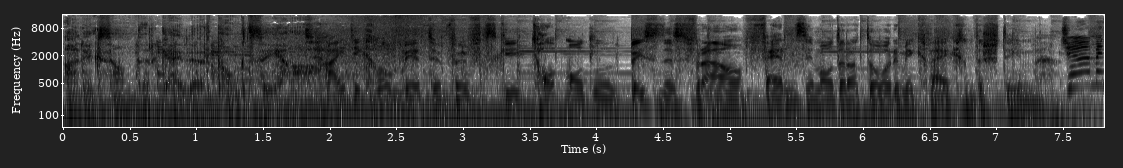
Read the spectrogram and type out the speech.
AlexanderKeller.ch Heidi Klum wird heute 50, Topmodel, Businessfrau, Fernsehmoderatorin mit quäkender Stimme. Germany's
